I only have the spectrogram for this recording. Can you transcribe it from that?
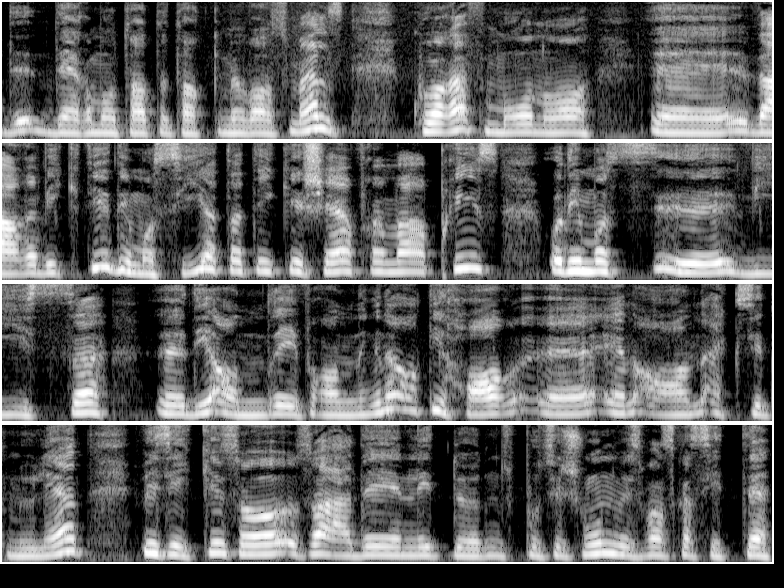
dere må ta til takke med hva som helst. KrF må nå eh, være viktige. De må si at dette ikke skjer for enhver pris. Og de må eh, vise eh, de andre i forhandlingene at de har eh, en annen exit-mulighet. Hvis ikke så, så, er det en litt dødens posisjon hvis man skal sitte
